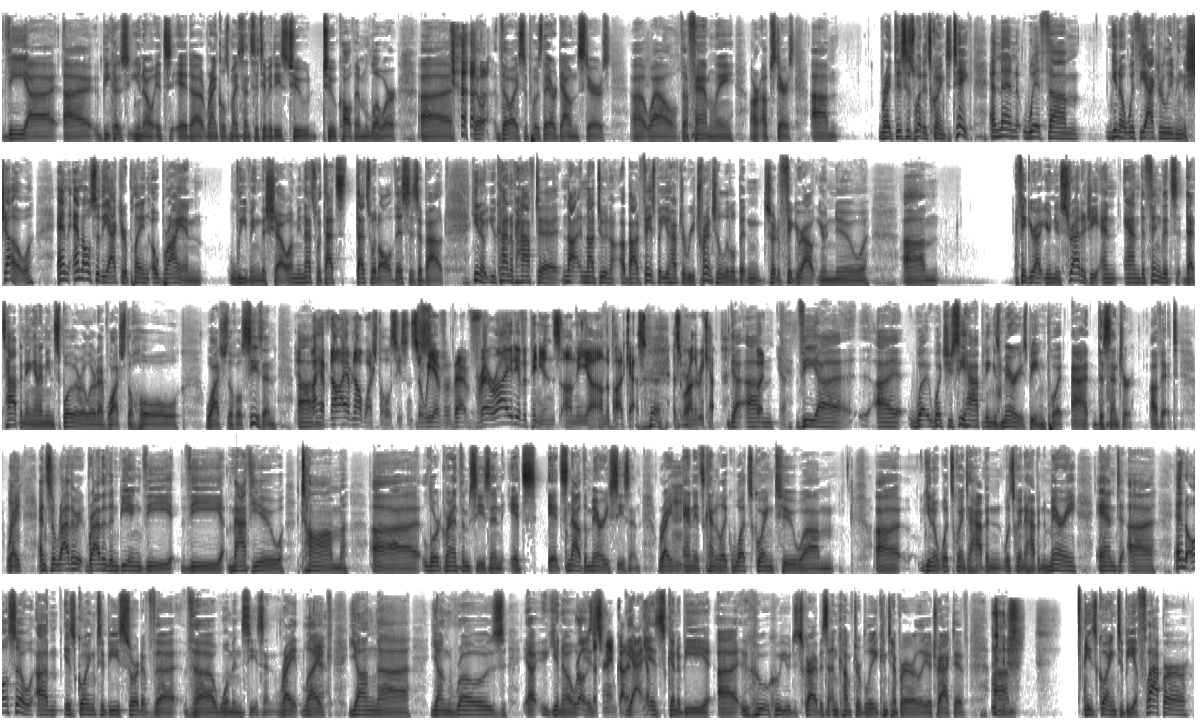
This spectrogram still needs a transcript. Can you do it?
the uh, uh, because you know it's it uh, rankles my sensitivities to to call them lower, uh, though, though I suppose they are downstairs uh, while the family are upstairs. Um, right, this is what it's going to take, and then with. Um, you know, with the actor leaving the show, and and also the actor playing O'Brien leaving the show. I mean, that's what that's that's what all this is about. You know, you kind of have to not not do an about face, but you have to retrench a little bit and sort of figure out your new. Um, figure out your new strategy and and the thing that's that's happening and i mean spoiler alert i've watched the whole watched the whole season I have not. I have not watched the whole season, so we have a va- variety of opinions on the uh, on the podcast as we're on the recap. Yeah, um, But, yeah. the uh, uh, what what you see happening is Mary's being put at the center of it, right? Mm-hmm. And so rather rather than being the the Matthew Tom uh, Lord Grantham season, it's it's now the Mary season, right? Mm. And it's kind of like what's going to um, uh, you know what's going to happen what's going to happen to Mary. And uh, and also um, is going to be sort of the the woman season right? Like young uh, young Rose uh, you know Rose, is, that's her name, got it. yeah Yep. is going to be uh, who who you describe as uncomfortably contemporarily attractive. Um, he's going to be a flapper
